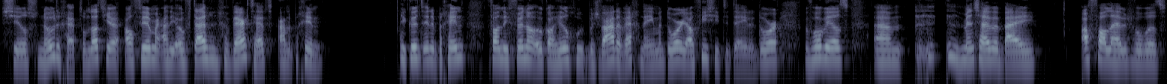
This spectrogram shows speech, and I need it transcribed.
sales nodig hebt, omdat je al veel meer aan die overtuiging gewerkt hebt aan het begin. Je kunt in het begin van die funnel ook al heel goed bezwaren wegnemen door jouw visie te delen. Door bijvoorbeeld, um, mensen hebben bij afvallen hebben bijvoorbeeld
